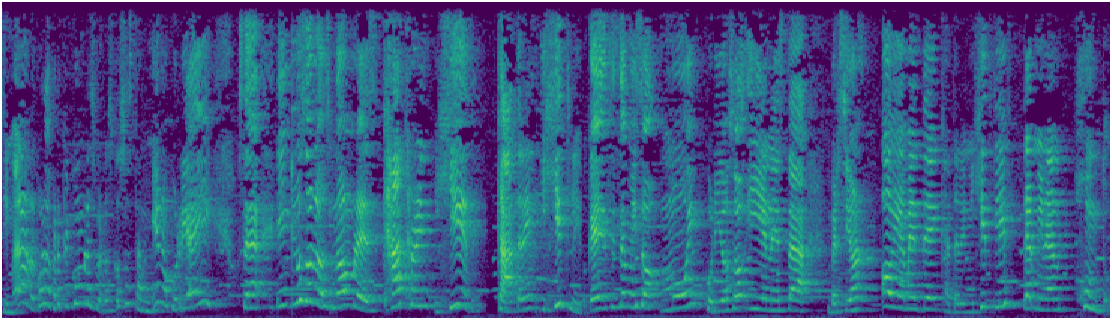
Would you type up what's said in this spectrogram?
si mal no recuerdo, creo que Cumbres las cosas también ocurría ahí. O sea, incluso los nombres Catherine y Heath, Catherine y Heathcliff, ¿ok? Sí se me hizo muy curioso y en esta versión, obviamente, Catherine y Heathcliff terminan juntos.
